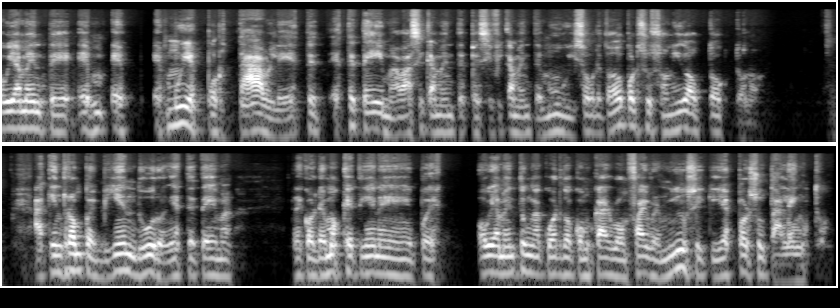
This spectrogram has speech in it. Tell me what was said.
obviamente, es, muy exportable este, este tema, básicamente, específicamente Movie, sobre todo por su sonido autóctono. Akin rompe bien duro en este tema. Recordemos que tiene, pues, obviamente un acuerdo con Carbon Fiber Music y es por su talento.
